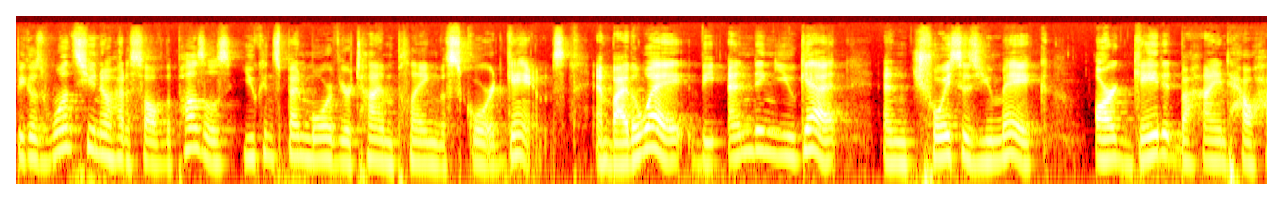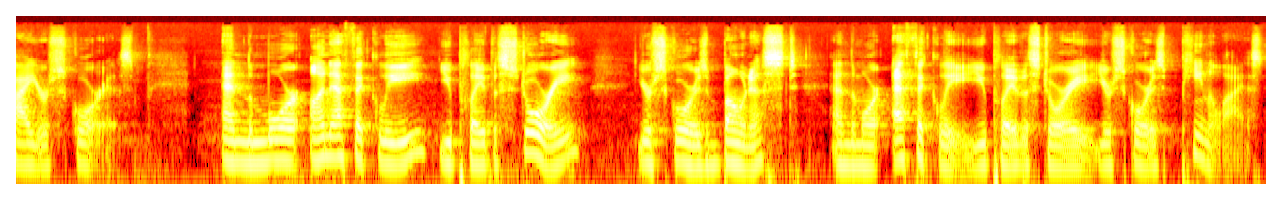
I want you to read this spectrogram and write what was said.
because once you know how to solve the puzzles, you can spend more of your time playing the scored games. And by the way, the ending you get and choices you make are gated behind how high your score is. And the more unethically you play the story, your score is bonused. And the more ethically you play the story, your score is penalized.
